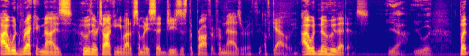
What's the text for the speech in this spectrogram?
I would recognize who they're talking about if somebody said Jesus the prophet from Nazareth of Galilee. I would know who that is. Yeah, you would. But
